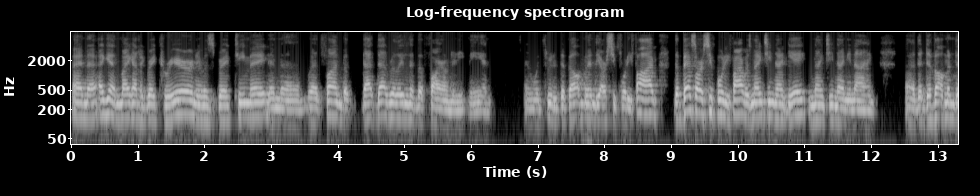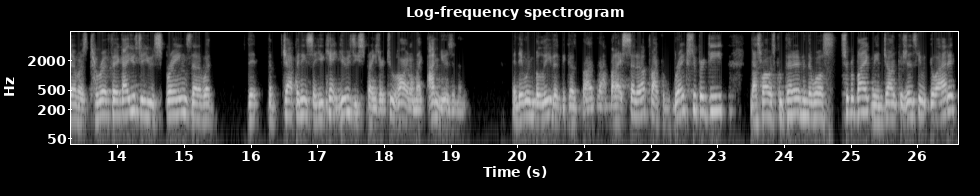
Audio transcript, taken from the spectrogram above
and uh, again, Mike had a great career and he was a great teammate and uh, we had fun, but that, that really lit the fire underneath me. And, and went through the development, of the RC45. The best RC45 was 1998 and 1999. Uh, the development there was terrific. I used to use springs that would, the, the Japanese say, you can't use these springs, they're too hard. I'm like, I'm using them and they wouldn't believe it because but I set it up so I could brake super deep. That's why I was competitive in the World Superbike. Me and John Kocinski would go at it.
